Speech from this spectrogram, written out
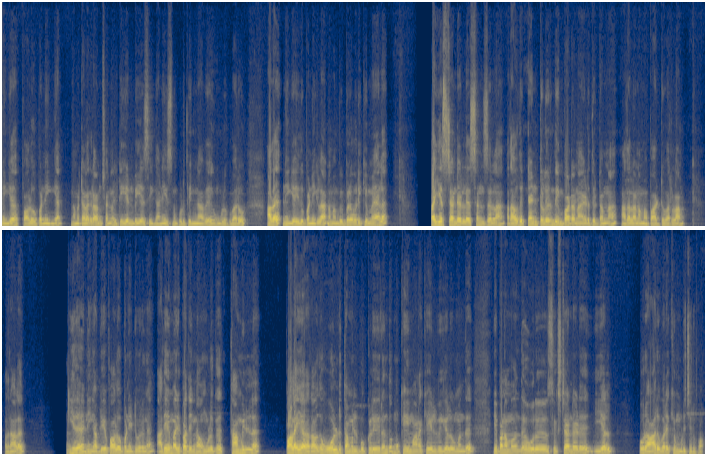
நீங்கள் ஃபாலோ பண்ணிக்கங்க. நம்ம டெலகிராம் சேனல் டிஎன்பிஎஸ்சி கணேஷ்னு கொடுத்தீங்கன்னாவே உங்களுக்கு வரும். அதை நீங்கள் இது பண்ணிக்கலாம். நம்ம பிப்ரவரிக்கு மேலே ஹையர் ஸ்டாண்டர்ட் லெசன்ஸ் எல்லாம் அதாவது டென்த்துலேருந்து இம்பார்ட்டண்ட்டாக எடுத்துக்கிட்டோம்னா அதெல்லாம் நம்ம பாட்டு வரலாம். அதனால் இதை நீங்கள் அப்படியே ஃபாலோ பண்ணிட்டு வருங்க. அதே மாதிரி பார்த்தீங்கன்னா உங்களுக்கு தமிழில் பழைய அதாவது ஓல்டு தமிழ் புக்கில் இருந்து முக்கியமான கேள்விகளும் வந்து இப்போ நம்ம வந்து ஒரு சிக்ஸ் ஸ்டாண்டர்டு இயல் ஒரு ஆறு வரைக்கும் முடிச்சிருக்கோம்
